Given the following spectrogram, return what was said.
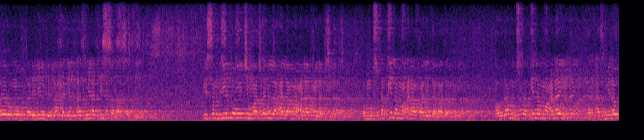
غير مقترن بأحد الازمنة الثلاثة. اسم دې ته وایي چې ما دل على معنى في نفسه. په مستقله معنا باندې دلالت کوي. أو دا مستقله معنی تر ازمنه أو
